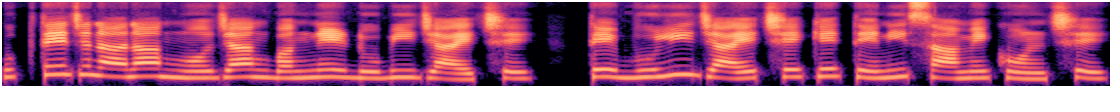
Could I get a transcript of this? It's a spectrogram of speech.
ઉત્તેજનાના મોજાંગ બંને ડૂબી જાય છે. તે ભૂલી જાય છે કે તેની સામે કોણ છે.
